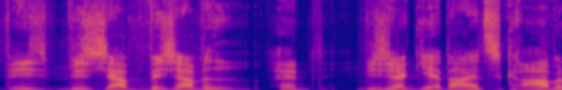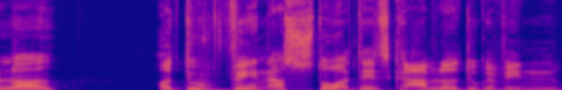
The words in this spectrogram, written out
hvis, hvis, jeg, hvis jeg ved, at hvis jeg giver dig et skrabelod, og du vinder stort, det er et skrabelod, du kan vinde,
